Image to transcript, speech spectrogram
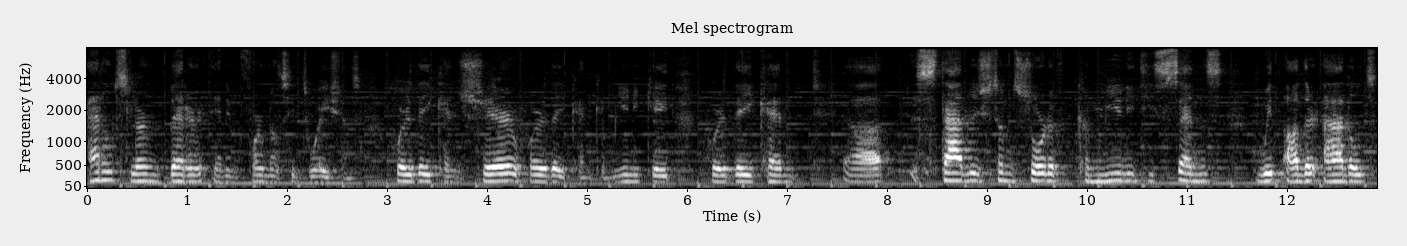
Adults learn better in informal situations where they can share, where they can communicate, where they can uh, establish some sort of community sense with other adults.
